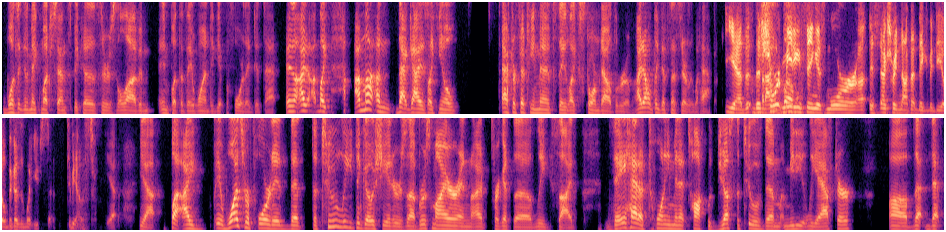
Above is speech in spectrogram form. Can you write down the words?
wasn't going to make much sense because there's a lot of in, input that they wanted to get before they did that. And i I like i'm not on that guy is like you know after 15 minutes they like stormed out of the room. I don't think that's necessarily what happened. Yeah the, the short I, well, meeting thing is more uh, it's actually not that big of a deal because of what you said to be honest. Yeah yeah. But i it was reported that the two lead negotiators uh, bruce meyer and i forget the league side they had a 20 minute talk with just the two of them immediately after uh that that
